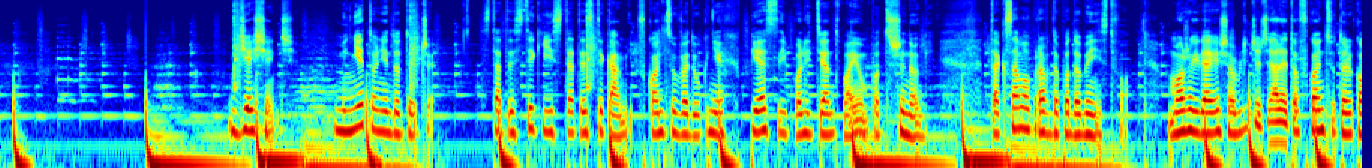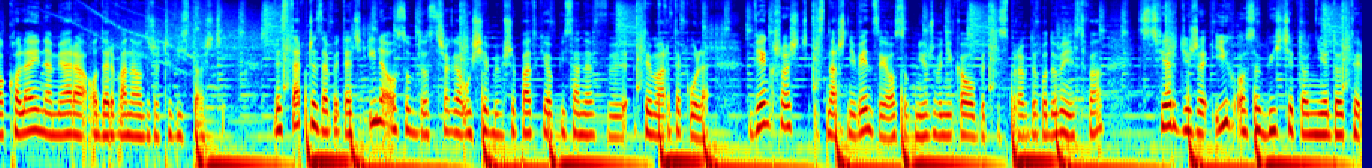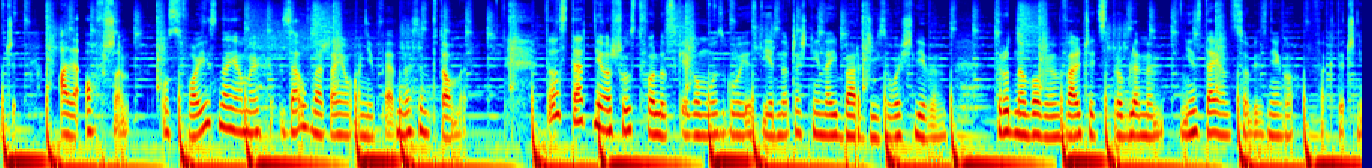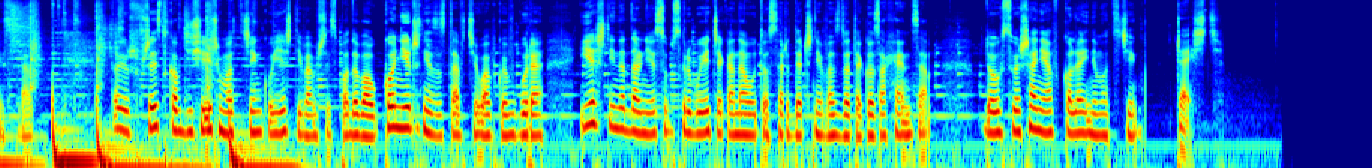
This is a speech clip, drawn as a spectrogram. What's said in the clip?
10. Mnie to nie dotyczy. Statystyki statystykami. W końcu według nich pies i policjant mają po trzy nogi. Tak samo prawdopodobieństwo. Może i daje się obliczyć, ale to w końcu tylko kolejna miara oderwana od rzeczywistości. Wystarczy zapytać, ile osób dostrzega u siebie przypadki opisane w tym artykule. Większość, znacznie więcej osób niż wynikałoby to z prawdopodobieństwa, stwierdzi, że ich osobiście to nie dotyczy. Ale owszem, u swoich znajomych zauważają oni pewne symptomy. To ostatnie oszustwo ludzkiego mózgu jest jednocześnie najbardziej złośliwym. Trudno bowiem walczyć z problemem, nie zdając sobie z niego faktycznie sprawy. To już wszystko w dzisiejszym odcinku. Jeśli Wam się spodobał, koniecznie zostawcie łapkę w górę. Jeśli nadal nie subskrybujecie kanału, to serdecznie Was do tego zachęcam. Do usłyszenia w kolejnym odcinku. Cześć!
